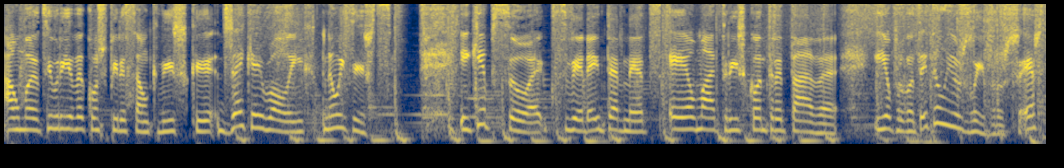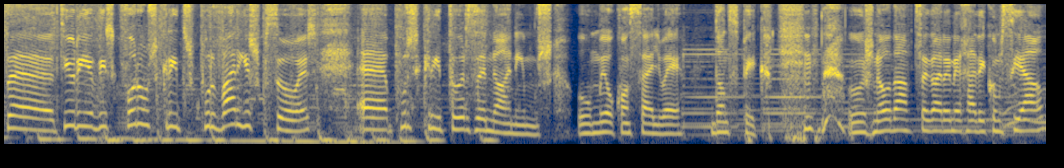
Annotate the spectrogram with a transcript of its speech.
Há uma teoria da conspiração que diz que J.K. Rowling não existe. E que a pessoa que se vê na internet é uma atriz contratada. E eu perguntei, então e os livros? Esta teoria diz que foram escritos por várias pessoas, uh, por escritores anónimos. O meu conselho é, don't speak. os No Doubts agora na Rádio Comercial.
